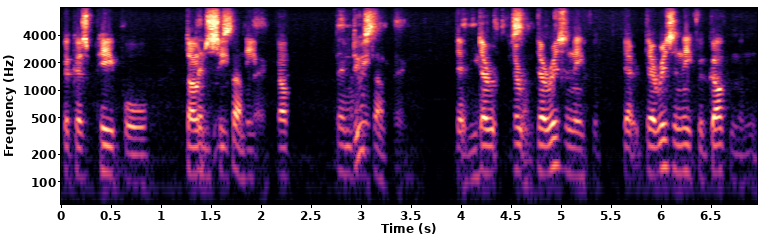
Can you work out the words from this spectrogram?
because people don't Then do see the need for government. Then do mean, something. There, Then you there, do there, something. there is a need for there, there is a need for government.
